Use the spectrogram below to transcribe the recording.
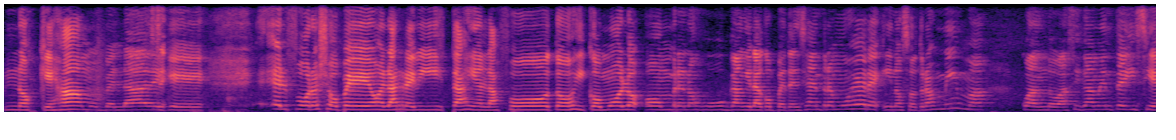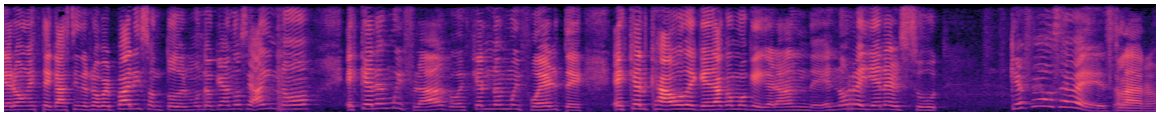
nos quejamos, ¿verdad? De que el photoshopeo en las revistas y en las fotos y cómo los hombres nos juzgan y la competencia entre mujeres y nosotras mismas cuando básicamente hicieron este casting de Robert Pattinson, todo el mundo quedándose, ay no, es que él es muy flaco, es que él no es muy fuerte, es que el cabo le queda como que grande, él no rellena el suit. Qué feo se ve eso. Claro.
